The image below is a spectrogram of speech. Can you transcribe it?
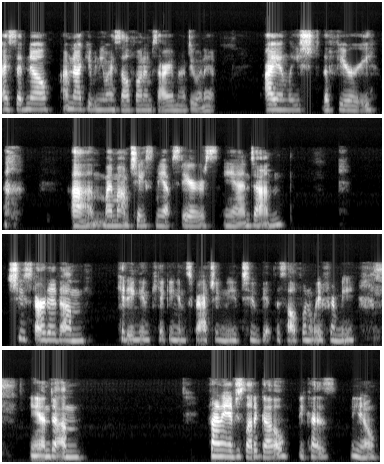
I said, no, I'm not giving you my cell phone. I'm sorry, I'm not doing it. I unleashed the fury. um, my mom chased me upstairs and um, she started um, hitting and kicking and scratching me to get the cell phone away from me. And um, finally, I just let it go because, you know,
